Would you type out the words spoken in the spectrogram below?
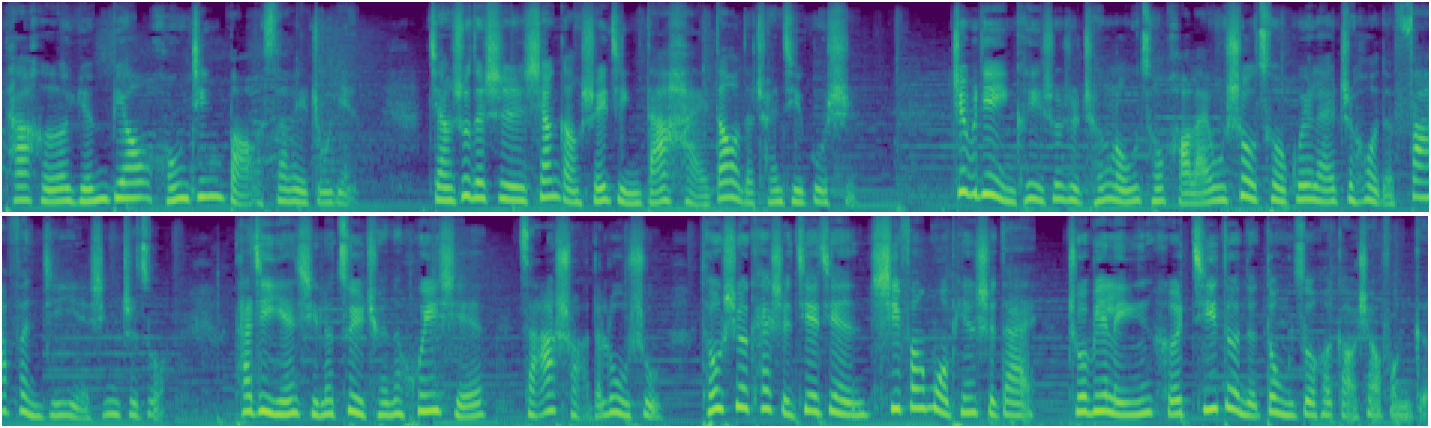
他和元彪、洪金宝三位主演，讲述的是香港水警打海盗的传奇故事。这部电影可以说是成龙从好莱坞受挫归来之后的发奋及野心之作。他既沿袭了醉拳的诙谐杂耍的路数，同时又开始借鉴西方默片时代卓别林和基顿的动作和搞笑风格，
